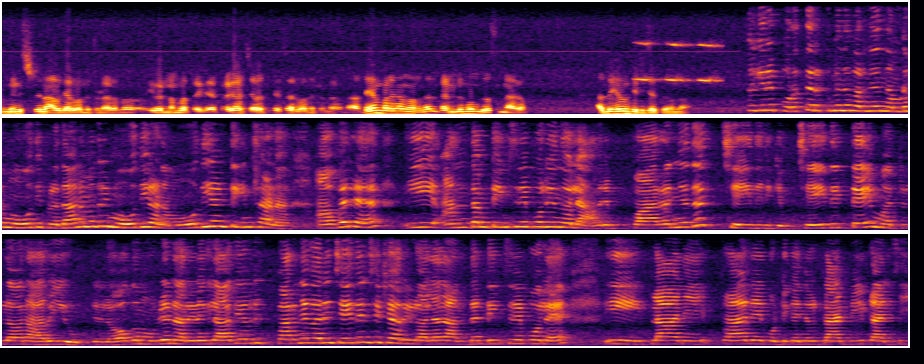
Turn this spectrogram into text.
മിനിസ്റ്ററിൽ നിന്ന് ആൾക്കാർ വന്നിട്ടുണ്ടായിരുന്നു. ഇവർ നമ്മളെ പ്രക- പ്രകാശ് ജവദേക്കർ സാർ വന്നിട്ടുണ്ടായിരുന്നു. അദ്ദേഹം പറഞ്ഞതെന്ന് പറഞ്ഞാൽ രണ്ട് മൂന്ന് ദിവസത്തിനകം അദ്ദേഹം തിരിച്ചെത്തുമെന്ന്. ഇങ്ങനെ പറഞ്ഞത് നമ്മുടെ മോദി പ്രധാനമന്ത്രി മോദിയാണ്. മോദി ആൻഡ് ടീംസ് ആണ്. അവർ ഈ അന്തം ടീംസിനെ പോലെയൊന്നുമല്ല അവർ പറഞ്ഞത് ചെയ്തിരിക്കും. ചെയ്തിട്ടേ മറ്റുള്ളവർ അറിയൂ. ലോകം മുഴുവൻ അറിയണമെങ്കിൽ ആദ്യം അവർ പറഞ്ഞ കാര്യം ചെയ്തതിന് ശേഷം അറിയുള്ളൂ. അല്ലാതെ അന്തം ടീംസിനെ പോലെ ഈ പ്ലാൻ എ പ്ലാൻ എ പൊട്ടിക്കഴിഞ്ഞാൽ പ്ലാൻ ബി പ്ലാൻ സി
